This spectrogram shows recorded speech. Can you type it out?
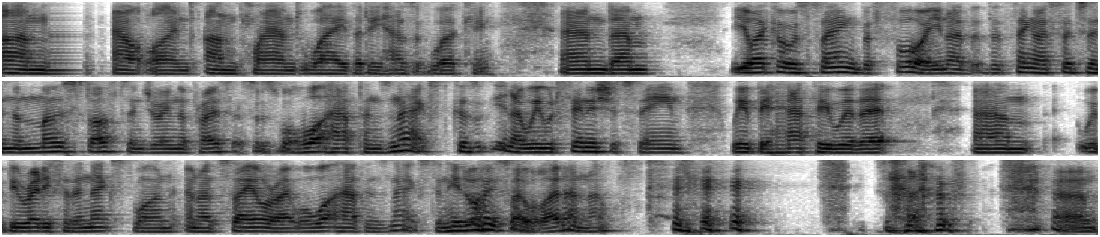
unoutlined unplanned way that he has of working. And um, like I was saying before, you know, the, the, thing I said to him the most often during the process was, well, what happens next? Because, you know, we would finish a scene, we'd be happy with it. Um, we'd be ready for the next one. And I'd say, all right, well, what happens next? And he'd always say, well, I don't know. so um,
